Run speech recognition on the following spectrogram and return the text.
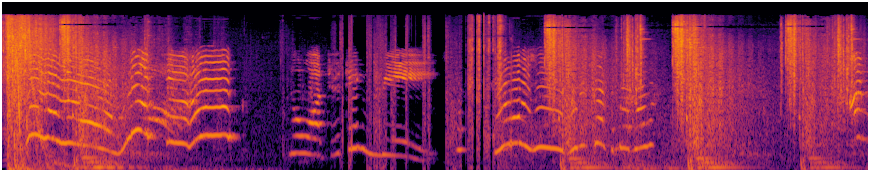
What the heck? Noah, taking me. What is this? What are you talking about, brother? I'm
